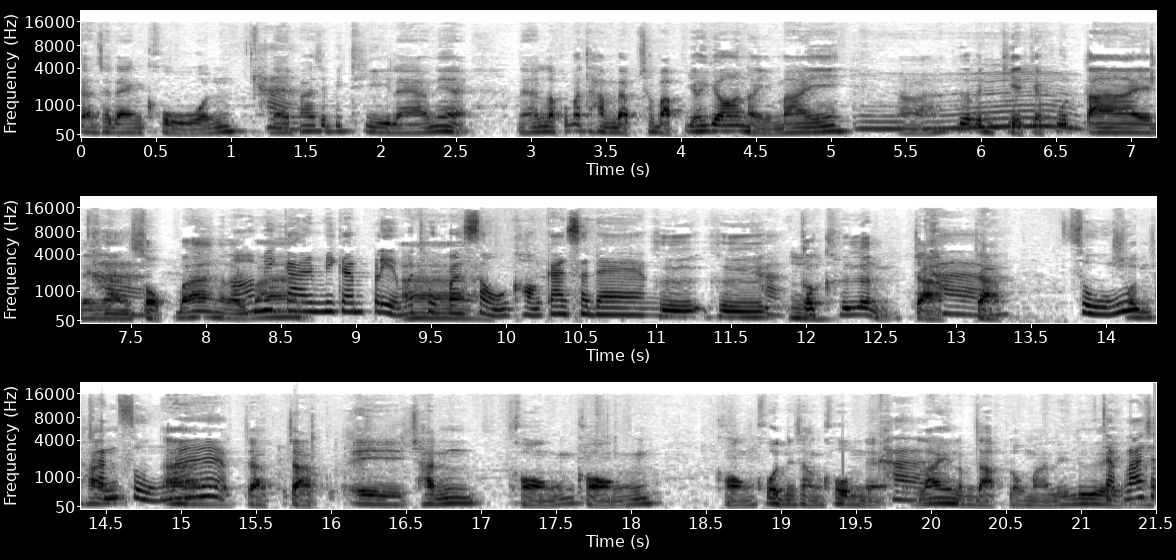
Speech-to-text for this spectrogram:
การแสดงโขนค่ะในพระราชพิธีแล้วเนี่ย นะเราก็มาทำแบบฉบับย่อๆหน่อยไหมอืมเอ่อเพื่อเป็นเกียรติแก่ผู้ตายในงานค่ะศพบ้างอะไรอ๋อบ้างมีการมีการเปลี่ยนวัตถุอ่าประสงค์ของการแสดง คือคือค่ะก็เคลื่อนจากค่ะจากสูงชนชั้นสูงมากอ่จากจากเออชั้นของของของคนในสังคมเนี่ยค่ะไล่ลำดับลงมาเรื่อยๆ จากราช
